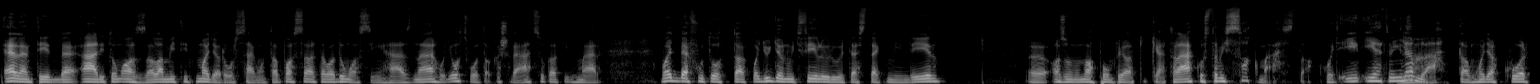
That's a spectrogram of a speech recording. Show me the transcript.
ellentétben állítom azzal, amit itt Magyarországon tapasztaltam a Duma Színháznál, hogy ott voltak a srácok, akik már vagy befutottak, vagy ugyanúgy félőrülteztek, mint én, azon a napon például, akikkel találkoztam, is szakmáztak. Hogy én ilyet még Ja. nem láttam, hogy akkor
